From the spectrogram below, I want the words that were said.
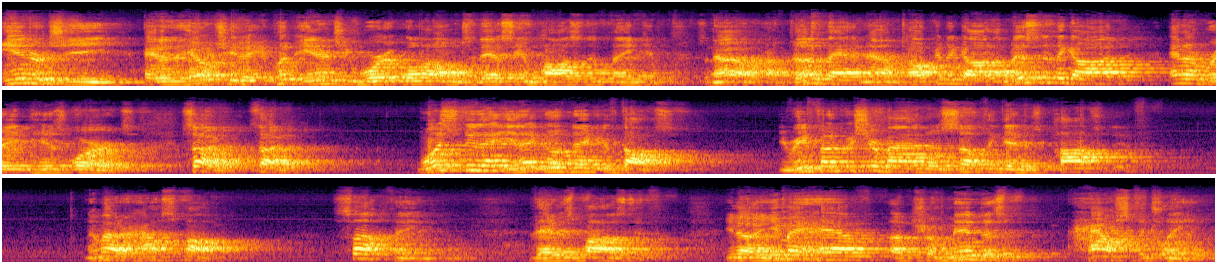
energy and it helps you to put the energy where it belongs, and that's in positive thinking. So now I've done that, now I'm talking to God, I'm listening to God, and I'm reading His words. So, so once you do that, you let go of negative thoughts. You refocus your mind on something that is positive, no matter how small. Something that is positive. You know, you may have a tremendous house to clean.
